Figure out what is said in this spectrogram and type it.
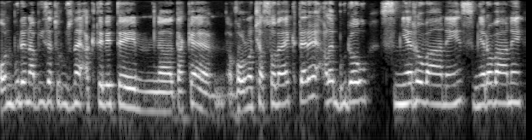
on bude nabízet různé aktivity také volnočasové, které ale budou směřovány, směrovány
